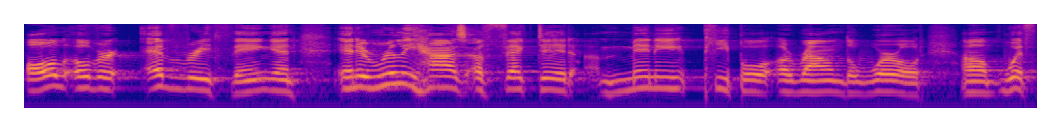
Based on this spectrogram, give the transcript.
all over everything, and, and it really has affected many people around the world um, with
